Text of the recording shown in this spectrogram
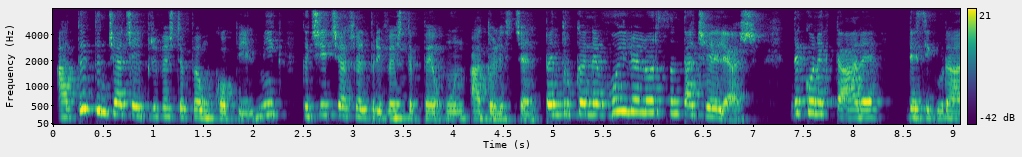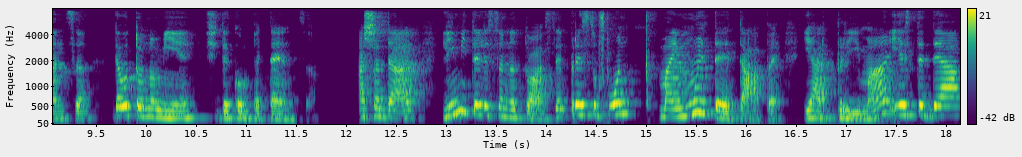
atât în ceea ce îl privește pe un copil mic, cât și ceea ce îl privește pe un adolescent, pentru că nevoile lor sunt aceleași, de conectare, de siguranță, de autonomie și de competență. Așadar, limitele sănătoase presupun mai multe etape, iar prima este de a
